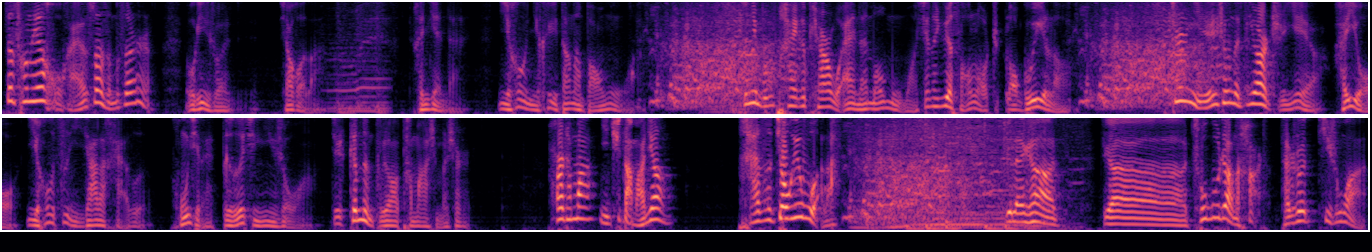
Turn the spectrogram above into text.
这成天哄孩子算什么事儿啊？我跟你说，小伙子，很简单，以后你可以当当保姆啊。最近不是拍个片《我爱男保姆》吗？现在月嫂老老贵了，这是你人生的第二职业呀。还有以后自己家的孩子。”哄起来得心应手啊！这根本不要他妈什么事儿，孩他妈你去打麻将，孩子交给我了。就来看啊，这个出故障的 heart，他说：“T 叔啊，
